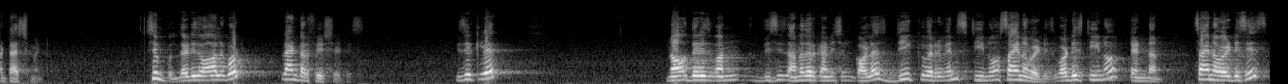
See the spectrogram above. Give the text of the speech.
attachment. Simple. That is all about plantar fasciitis. Is it clear? Now there is one, this is another condition called as de Quervain's tenosynovitis. What is teno? Tendon. Synovitis is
